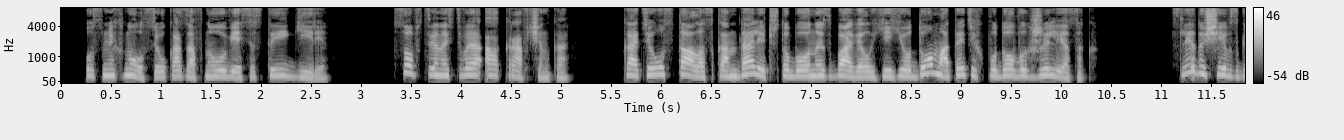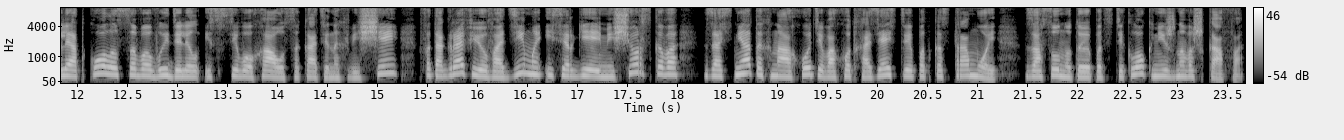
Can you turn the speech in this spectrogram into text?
— усмехнулся, указав на увесистые гири. «Собственность В.А. Кравченко». Катя устала скандалить, чтобы он избавил ее дом от этих пудовых железок. Следующий взгляд Колосова выделил из всего хаоса Катиных вещей фотографию Вадима и Сергея Мещерского, заснятых на охоте в охотхозяйстве под Костромой, засунутую под стекло книжного шкафа.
